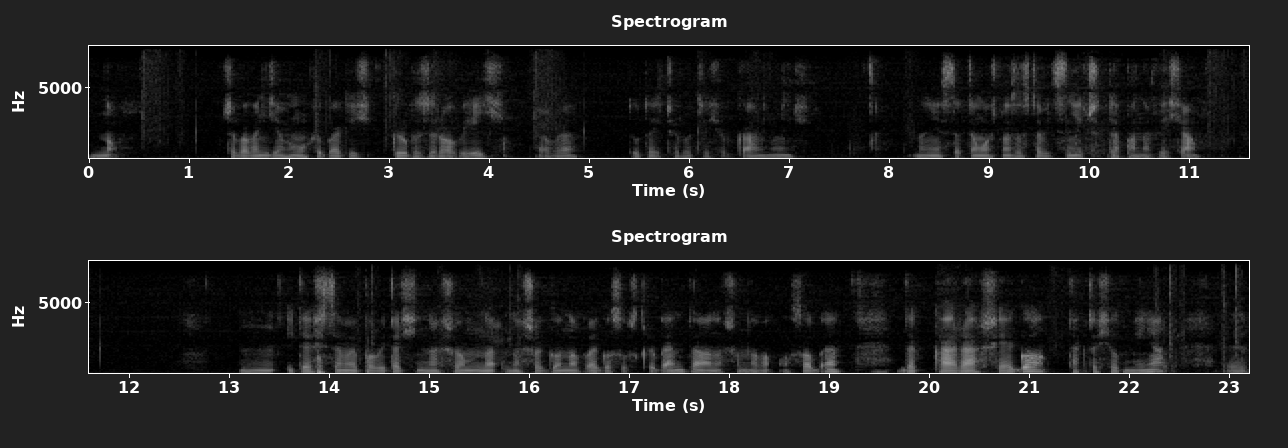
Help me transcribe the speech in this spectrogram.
No. Trzeba będzie mu chyba jakiś grób zrobić. Dobra. Tutaj trzeba coś ogarnąć. No niestety, można zostawić znicz dla pana Wiesia. Mm, I też chcemy powitać naszą, na, naszego nowego subskrybenta, naszą nową osobę, Dekarashiego, tak to się odmienia. Y,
